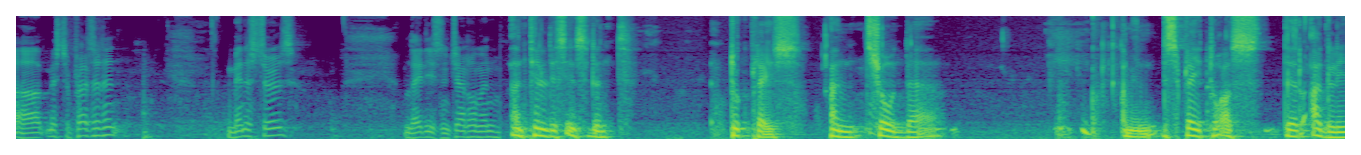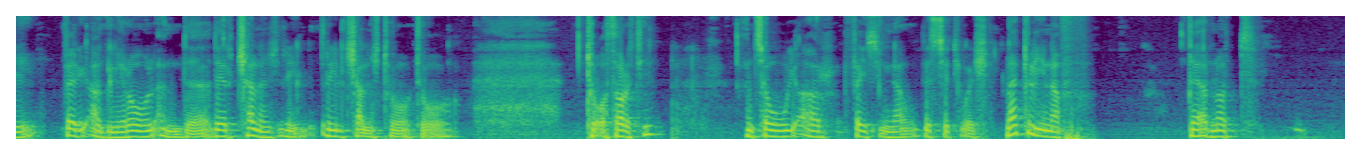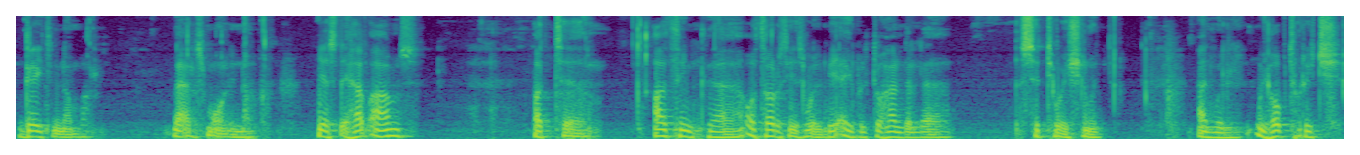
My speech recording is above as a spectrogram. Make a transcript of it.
Uh, Mr. President, ministers, ladies and gentlemen, until this incident took place and showed the, I mean, displayed to us their ugly, very ugly role and uh, their challenge, real, real challenge to, to, to authority. And so we are facing now this situation. Luckily enough, they are not great in number. They are small in number. Yes, they have arms, but uh, I think the authorities will be able to handle the situation with, and will, we hope to reach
